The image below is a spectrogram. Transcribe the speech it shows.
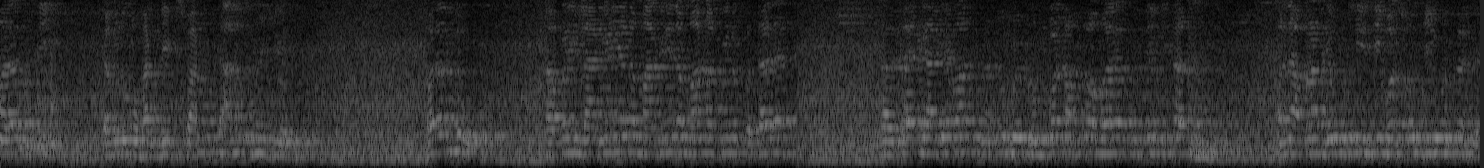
મારા વતી એમનું હાર્દિક સ્વાગત. ચાલુ થઈ ગયું પરંતુ આપણી લાગણી અને માગણીને માન આપીને પધાર્યા છે. સરકારી આગેવાન નટુભાઈ બ્રહ્મભટ્ટ આમ તો અમારા પૂજ્ય પિતા છે. અને આપણા દેવુસિંહજી વર્ષોથી ઓળખે છે.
